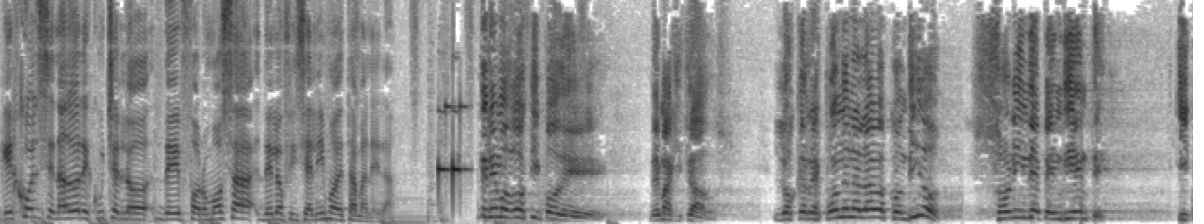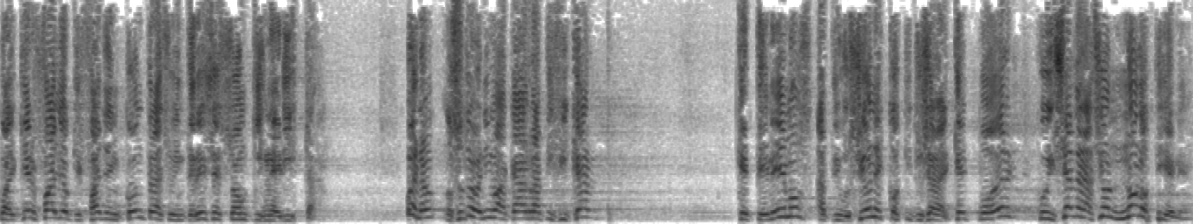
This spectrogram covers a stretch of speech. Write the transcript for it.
quejó el senador, escúchenlo, de Formosa del oficialismo de esta manera. Tenemos dos tipos de, magistrados. Los que responden al lado escondido son independientes y cualquier fallo que falle en contra de sus intereses son kirchneristas. Bueno, nosotros venimos acá a ratificar que tenemos atribuciones constitucionales, que el Poder Judicial de la Nación no los tiene,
